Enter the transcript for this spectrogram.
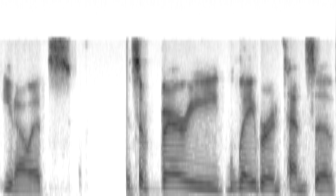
you know it's it's a very labor intensive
